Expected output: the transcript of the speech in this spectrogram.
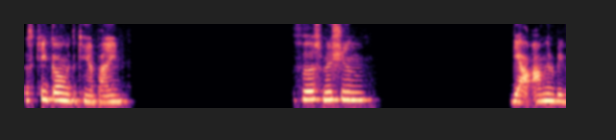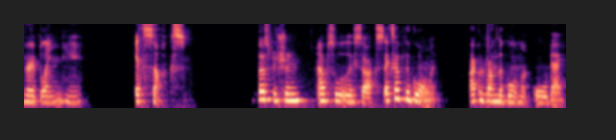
Let's keep going with the campaign. First mission. Yeah, I'm going to be very blatant here. It sucks. First mission absolutely sucks, except the gauntlet. I could run the gauntlet all day.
